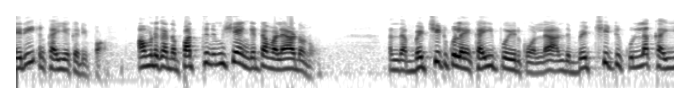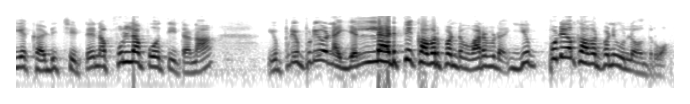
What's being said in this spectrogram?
ஏறி என் கையை கடிப்பான். அவனுக்கு அந்த பத்து நிமிஷம் என்கிட்ட விளையாடணும். அந்த பெட்ஷீட்டுக்குள்ளே என் கை போயிருக்கோம்ல அந்த பெட்ஷீட்டுக்குள்ளே கையை கடிச்சிட்டு நான் ஃபுல்லாக போத்திட்டேன்னா எப்படி எப்படியோ நான் எல்லா இடத்தையும் கவர் பண்ண வரவிட எப்படியோ கவர் பண்ணி உள்ளே வந்துடுவான்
